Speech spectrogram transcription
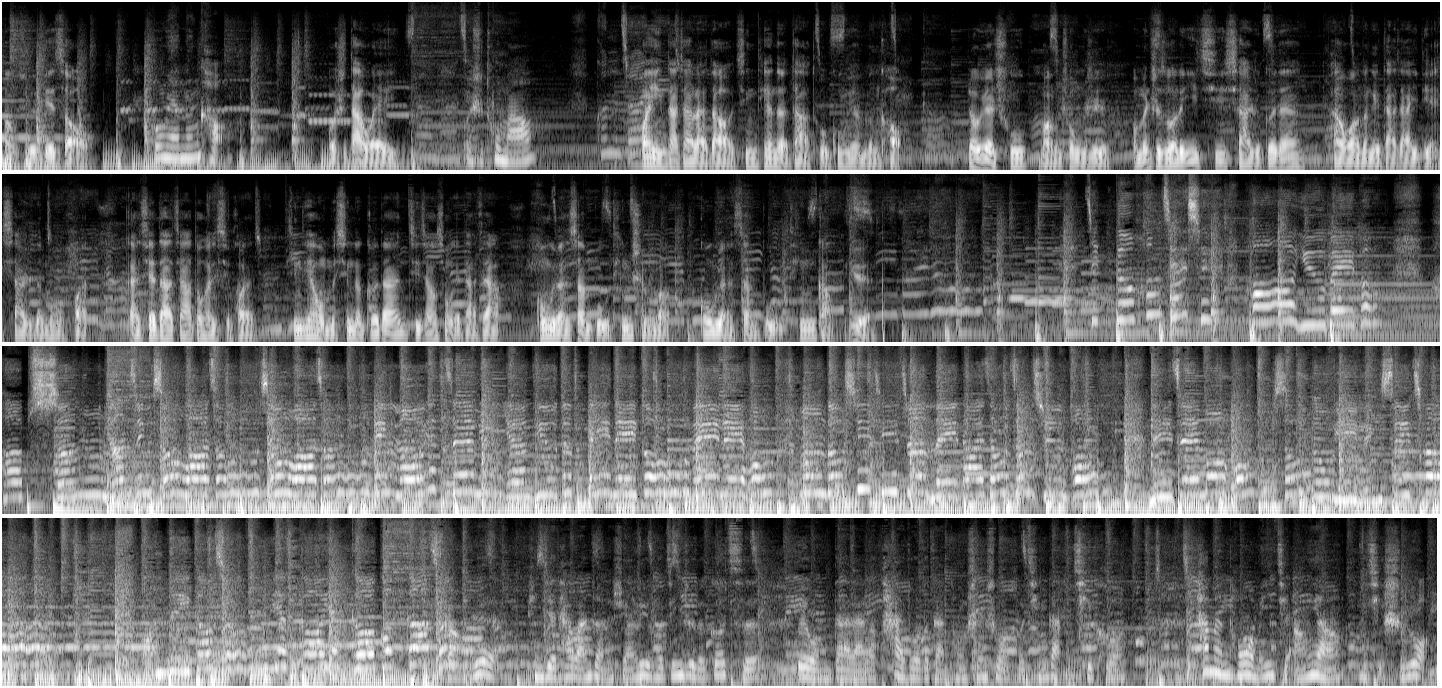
放学别走。公园门口。我是大为，我是兔毛。欢迎大家来到今天的大兔公园门口。六月初芒种日。我们制作了一期夏日歌单，盼望能给大家一点夏日的梦幻。感谢大家都很喜欢，今天我们新的歌单即将送给大家。公园散步听什么？公园散步听港乐。旋律和精致的歌词，为我们带来了太多的感同身受和情感的契合。他们同我们一起昂扬，一起失落。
